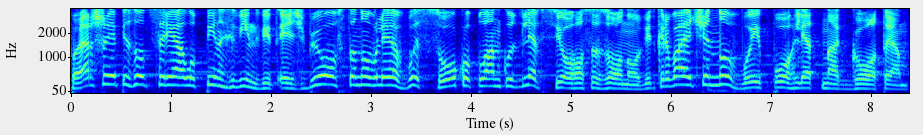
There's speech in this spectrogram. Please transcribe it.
Перший епізод серіалу Пінгвін від HBO встановлює високу планку для всього сезону, відкриваючи новий погляд на Готем.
